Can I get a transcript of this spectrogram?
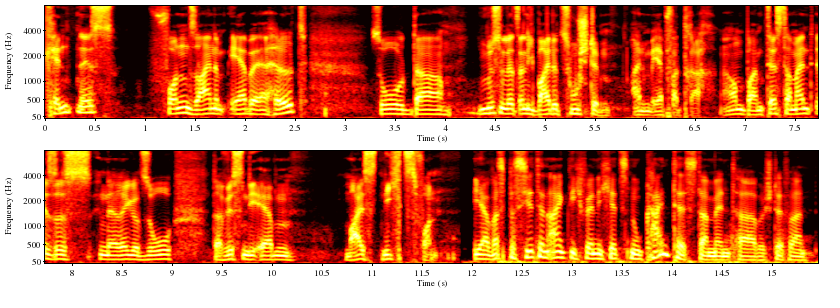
Kenntnis von seinem Erbe erhält, so da müssen letztendlich beide zustimmen, einem Erbvertrag. Ja, beim Testament ist es in der Regel so, da wissen die Erben meist nichts von. Ja, was passiert denn eigentlich, wenn ich jetzt nun kein Testament habe, Stefan?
